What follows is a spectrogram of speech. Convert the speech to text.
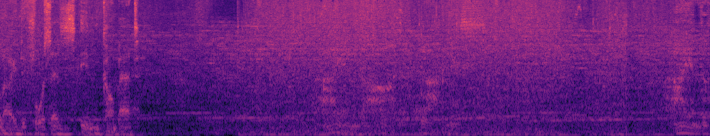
Allied forces in combat. I am the heart of darkness. I am the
